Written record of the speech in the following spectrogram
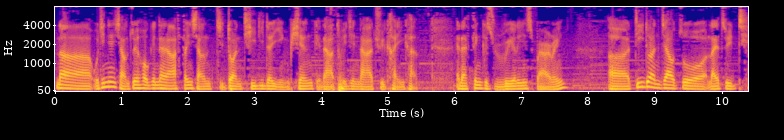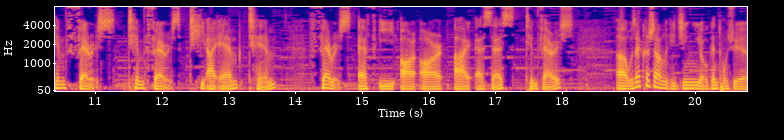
那我今天想最后跟大家分享几段 TD 的影片，给大家推荐大家去看一看。And I think it's really inspiring。呃，第一段叫做来自于 Tim Ferriss，Tim Ferriss，T I M Tim Ferriss，F E R R I S S，Tim Ferriss。呃，我在课上已经有跟同学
